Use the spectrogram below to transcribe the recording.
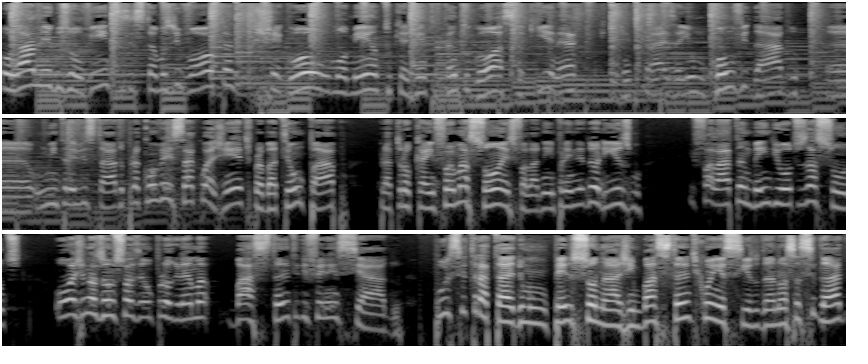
Olá, amigos ouvintes, estamos de volta. Chegou o momento que a gente tanto gosta aqui, né? Que a gente traz aí um convidado, uh, um entrevistado para conversar com a gente, para bater um papo, para trocar informações, falar de empreendedorismo e falar também de outros assuntos. Hoje nós vamos fazer um programa bastante diferenciado. Por se tratar de um personagem bastante conhecido da nossa cidade,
